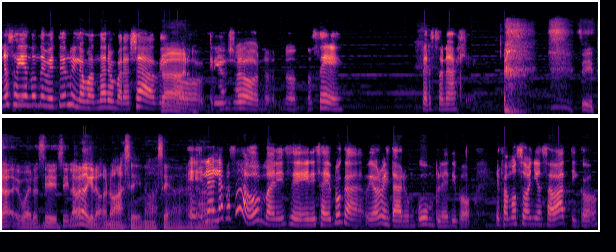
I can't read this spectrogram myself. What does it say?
no sabían dónde meterlo y lo mandaron para allá, Claro. creo yo, no, no, no sé. Personaje. Sí, está, bueno, sí, sí, la verdad que no, no hace, no hace. ah, Eh, la, la pasada bomba en, ese, en esa época, Bjorn estaba en un cumple, tipo, el famoso año sabático.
